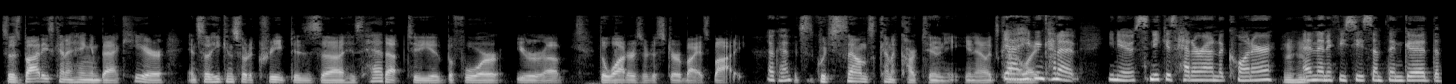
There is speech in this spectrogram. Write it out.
So his body's kind of hanging back here, and so he can sort of creep his uh, his head up to you before your uh, the waters are disturbed by his body. Okay. It's, which sounds kind of cartoony, you know. It's Yeah, he like can kind of, you know, sneak his head around a corner, Mm-hmm. and then if he sees something good, the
